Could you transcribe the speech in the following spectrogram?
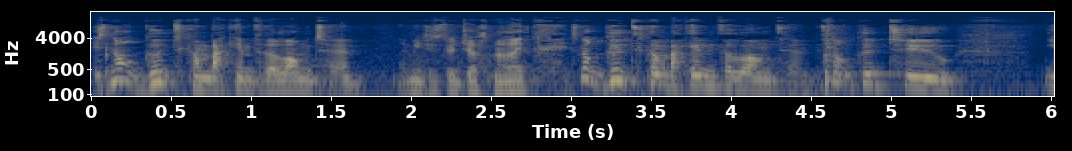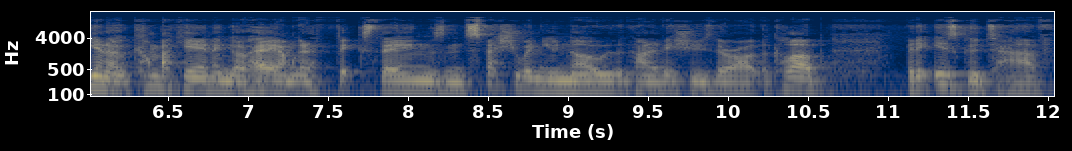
It's not good to come back in for the long term. Let me just adjust my legs. It's not good to come back in for the long term. It's not good to, you know, come back in and go, hey, I'm going to fix things. And especially when you know the kind of issues there are at the club. But it is good to have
